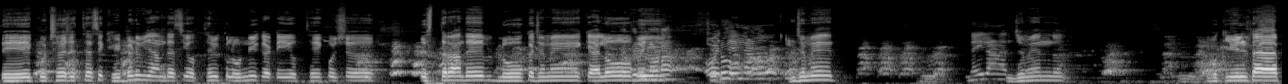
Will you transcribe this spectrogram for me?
ਤੇ ਕੁਝ ਜਿੱਥੇ ਅਸੀਂ ਖੇਡਣ ਵੀ ਜਾਂਦੇ ਸੀ ਉੱਥੇ ਵੀ ਕਲੋਨੀ ਕਟੀ ਉੱਥੇ ਕੁਝ ਇਸ ਤਰ੍ਹਾਂ ਦੇ ਲੋਕ ਜਿਵੇਂ ਕਹਿ ਲਓ ਬਈ ਜਿਵੇਂ ਜਿਵੇਂ ਨ- ਵਕੀਲ ਟਾਈਪ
